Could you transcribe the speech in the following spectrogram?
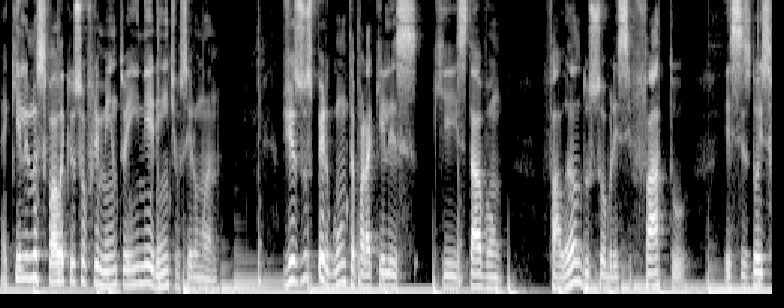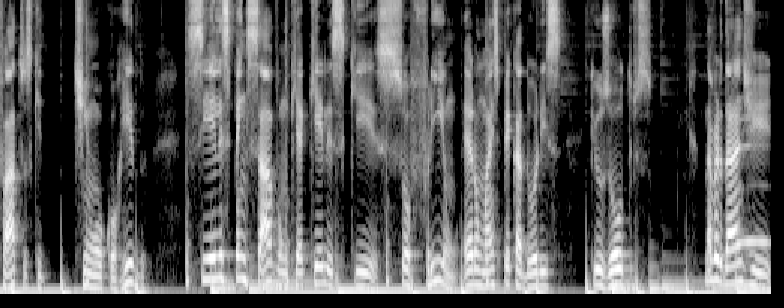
é que ele nos fala que o sofrimento é inerente ao ser humano. Jesus pergunta para aqueles que estavam falando sobre esse fato, esses dois fatos que tinham ocorrido, se eles pensavam que aqueles que sofriam eram mais pecadores que os outros. Na verdade,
